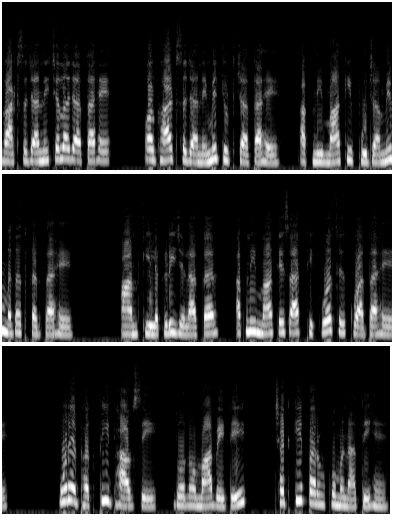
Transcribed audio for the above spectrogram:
घाट सजाने चला जाता है और घाट सजाने में जुट जाता है। अपनी माँ की पूजा में मदद करता है। आम की लकड़ी जलाकर अपनी माँ के साथ ठिकुआ सिकवाता है। पूरे भक्ति भाव से दोनों माँ बेटे छठ के पर्व को मनाते हैं।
